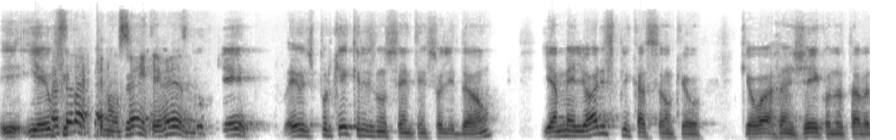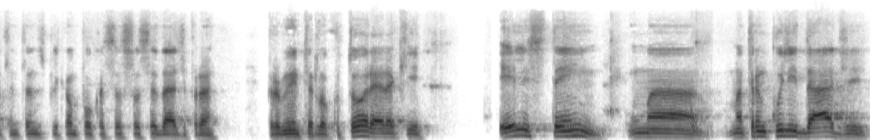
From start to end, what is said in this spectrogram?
e, e eu Mas fico, será que não sentem mesmo? Por quê? Eu, por que, que eles não sentem solidão? E a melhor explicação que eu, que eu arranjei quando eu estava tentando explicar um pouco essa sociedade para o meu interlocutor era que eles têm uma, uma tranquilidade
